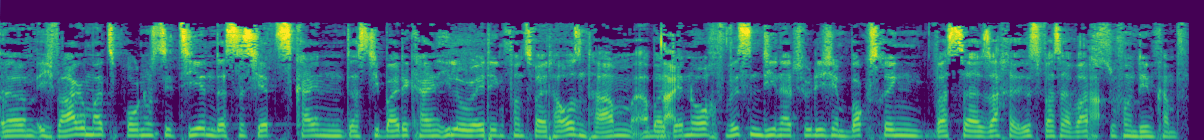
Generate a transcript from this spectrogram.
Ähm, ich wage mal zu prognostizieren, dass es jetzt kein, dass die beide kein Elo-Rating von 2000 haben, aber Nein. dennoch wissen die natürlich im Boxring, was da Sache ist. Was erwartest du von dem Kampf?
